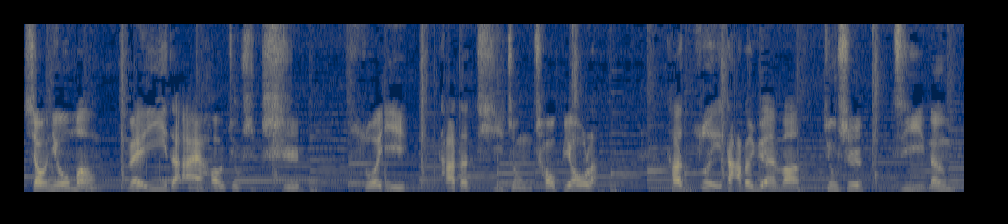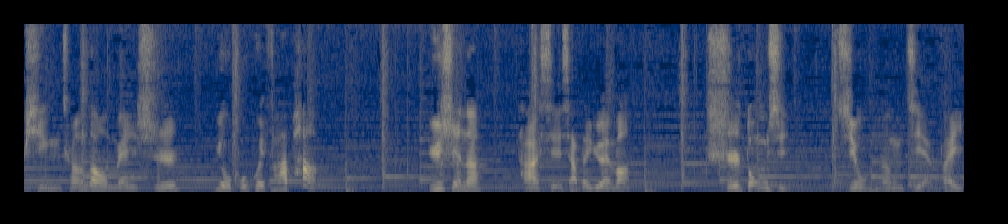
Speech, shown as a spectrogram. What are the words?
小牛猛唯一的爱好就是吃，所以他的体重超标了。他最大的愿望就是既能品尝到美食，又不会发胖。于是呢，他写下的愿望：吃东西就能减肥。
